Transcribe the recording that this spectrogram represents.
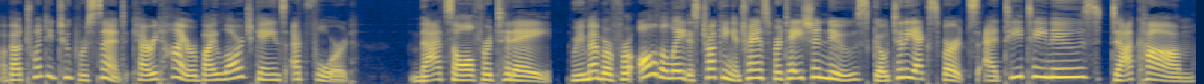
about 22%, carried higher by large gains at Ford. That's all for today. Remember, for all the latest trucking and transportation news, go to the experts at ttnews.com.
